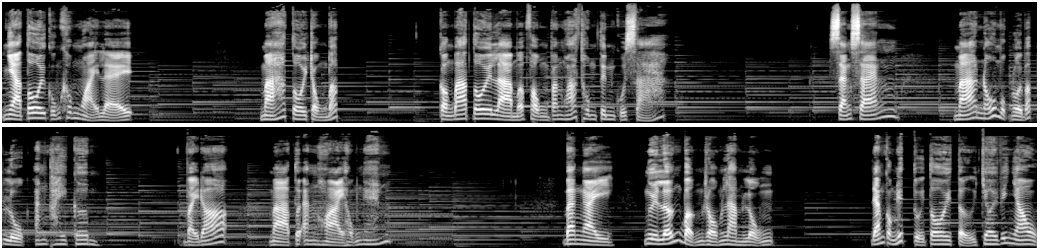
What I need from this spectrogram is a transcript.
Nhà tôi cũng không ngoại lệ. Má tôi trồng bắp, còn ba tôi làm ở phòng văn hóa thông tin của xã. Sáng sáng, má nấu một nồi bắp luộc ăn thay cơm. Vậy đó mà tôi ăn hoài không ngán. Ban ngày, người lớn bận rộn làm lụng. Đám con nít tụi tôi tự chơi với nhau.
